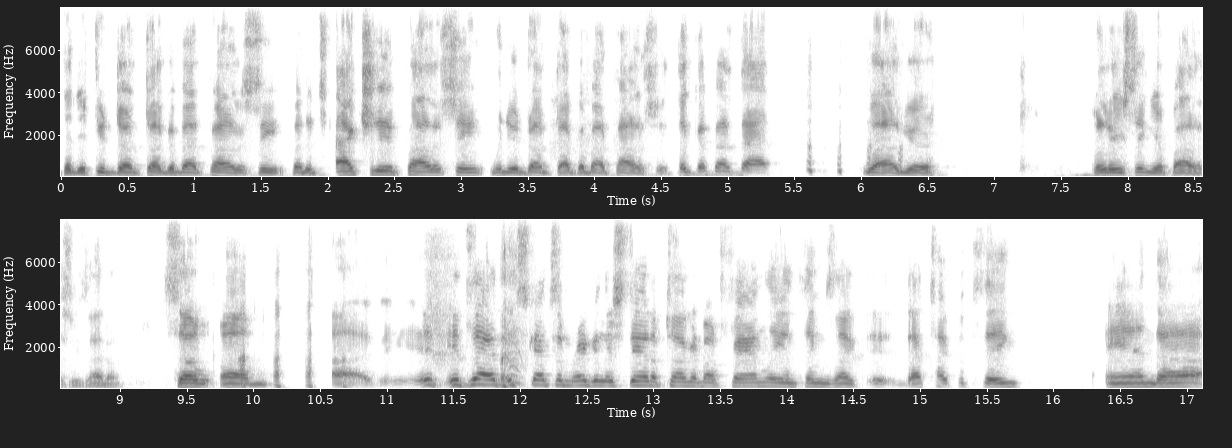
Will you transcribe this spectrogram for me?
that if you don't talk about policy, but it's actually a policy when you don't talk about policy. Think about that while you're policing your policies. I don't. So um, uh, it, it's uh, it's got some regular stand up talking about family and things like uh, that type of thing. And uh,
